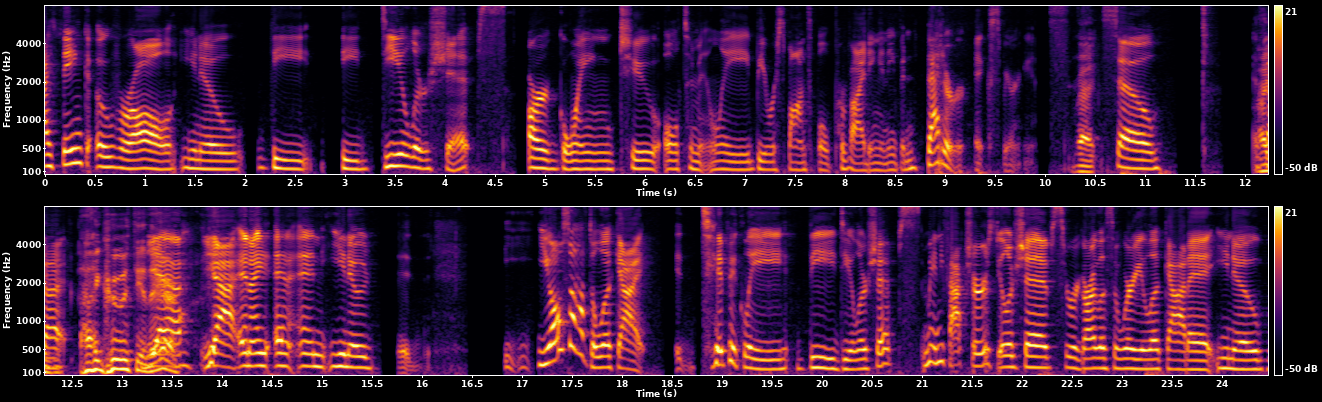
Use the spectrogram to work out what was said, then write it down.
I think overall, you know, the the dealerships are going to ultimately be responsible providing an even better experience. Right. So I, that I agree with you there. yeah, yeah, and I and, and you know, it- you also have to look at typically the dealerships, manufacturers, dealerships, regardless of where you look at it. You know,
